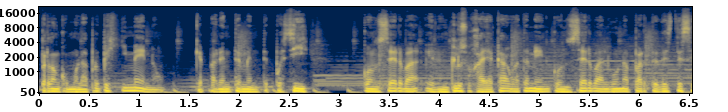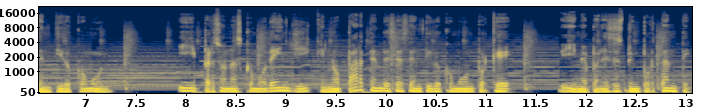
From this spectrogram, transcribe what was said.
perdón, como la propia Jimeno, que aparentemente pues sí conserva, incluso Hayakawa también conserva alguna parte de este sentido común, y personas como Denji que no parten de ese sentido común porque, y me parece esto importante,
